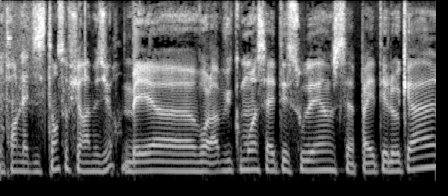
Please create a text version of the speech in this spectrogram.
on prend de la distance au fur et à mesure? Mais euh, voilà, vu que moi ça a été soudain, ça n'a pas été le cas.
